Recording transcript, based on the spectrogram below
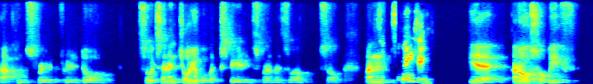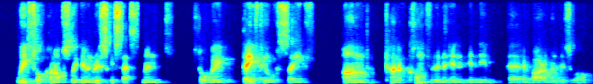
that comes through through the door. So it's an enjoyable experience for them as well. So and it's amazing. Yeah, and also we've we've took on obviously doing risk assessment, so we they feel safe and kind of confident in in the uh, environment as well.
